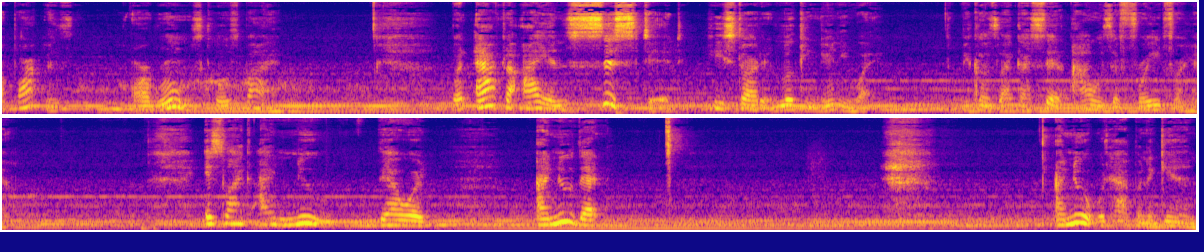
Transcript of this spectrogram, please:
apartments or rooms close by. But after I insisted, he started looking anyway. Because, like I said, I was afraid for him. It's like I knew there were, I knew that, I knew it would happen again,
